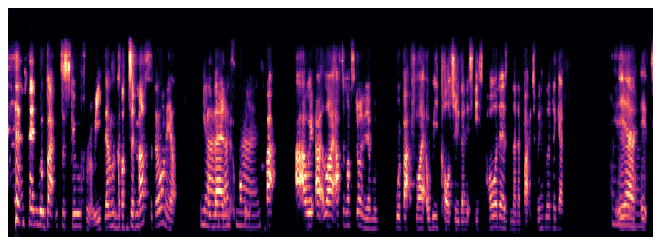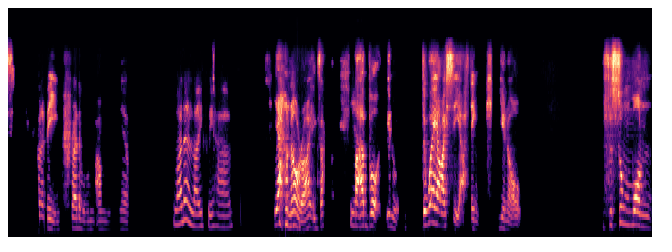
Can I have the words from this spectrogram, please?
then we're back to school for a week. Then we're going to Macedonia. Yeah, then- that's mad. I, I, I, like after Macedonia, then we're, we're back for like a week or two. Then it's Easter holidays, and then I'm back to England again. Oh yeah, it's gonna be incredible. Um, yeah, What a life we have. yeah, I know, right? Exactly. Yeah. But you know, the way I see it, I think you know, for someone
